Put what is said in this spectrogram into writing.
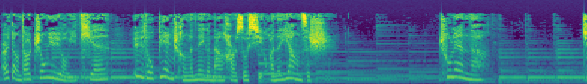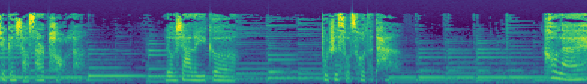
而等到终于有一天，芋头变成了那个男孩所喜欢的样子时，初恋呢，却跟小三儿跑了，留下了一个不知所措的他。后来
